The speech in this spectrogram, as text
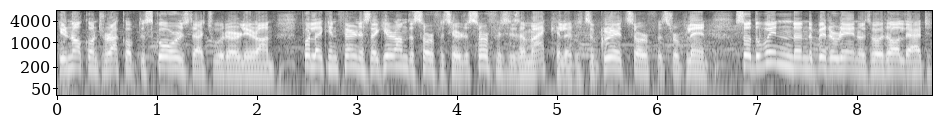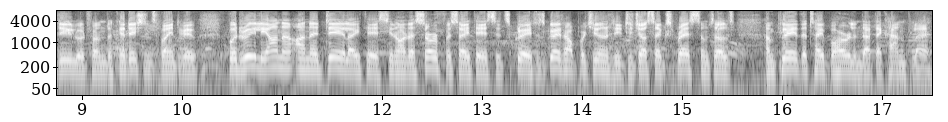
you're not going to rack up the scores that you would earlier on. But like in fairness, like you're on the surface here, the surface is immaculate. It's a great surface for playing. So the wind and the bit of rain was about all they had to deal with from the conditions point of view. But really, on a, on a day like this, you know, the surface like this, it's great. It's a great opportunity to just express themselves and play the type of hurling that they can play.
